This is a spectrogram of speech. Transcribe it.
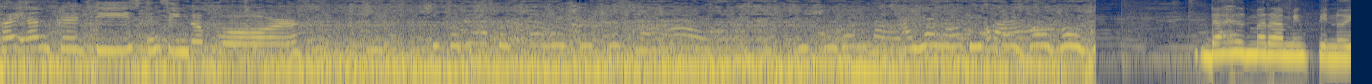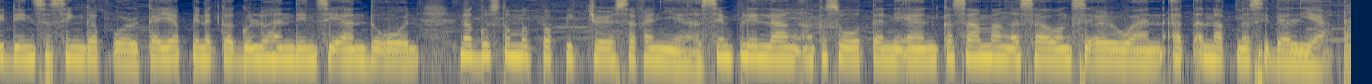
Hi, Ann Curtis in Singapore. Dahil maraming Pinoy din sa Singapore, kaya pinagkaguluhan din si Ann doon na gusto magpa-picture sa kanya. Simple lang ang kasuotan ni Ann kasama ang asawang si Erwan at anak na si Dahlia.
